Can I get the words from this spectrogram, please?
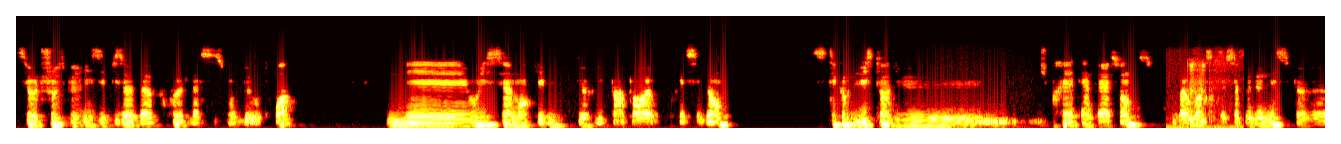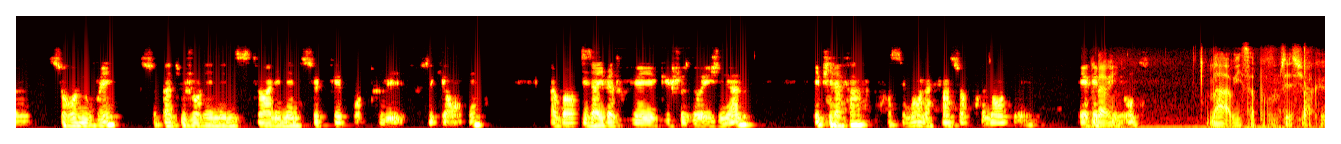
C'est autre chose que les épisodes affreux de la saison 2 ou 3. Mais oui, c'est un manqué de rythme par rapport au précédent. C'était comme l'histoire du, du prêtre est intéressante. On va voir Mhm. ce que ça peut donner, s'ils peuvent euh, se renouveler. Ce sont pas toujours les mêmes histoires, les mêmes secrets pour tous les, tous ceux qui rencontrent. à voir s'ils arrivent à trouver quelque chose d'original. Et puis la fin, forcément, la fin surprenante et, et Bah oui. Bah oui, ça c'est sûr que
